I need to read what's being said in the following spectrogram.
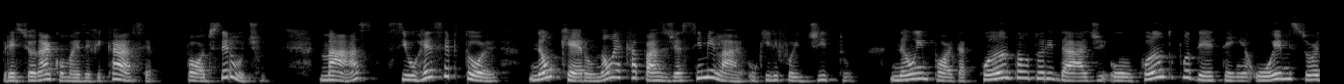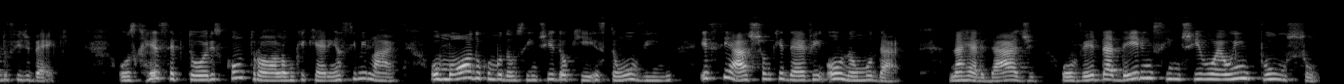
pressionar com mais eficácia, pode ser útil. Mas, se o receptor não quer ou não é capaz de assimilar o que lhe foi dito, não importa quanta autoridade ou quanto poder tenha o emissor do feedback, os receptores controlam o que querem assimilar, o modo como dão sentido ao que estão ouvindo e se acham que devem ou não mudar. Na realidade, o verdadeiro incentivo é o impulso.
